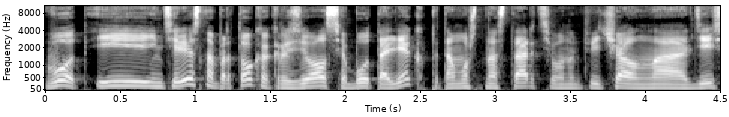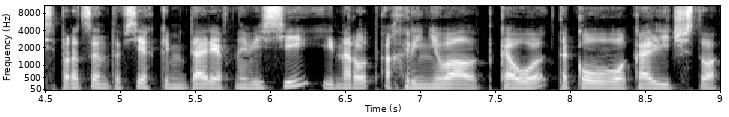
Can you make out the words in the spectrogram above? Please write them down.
Вот, и интересно про то, как развивался бот Олег, потому что на старте он отвечал на 10% всех комментариев на VC, и народ охреневал от такого, такого количества,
